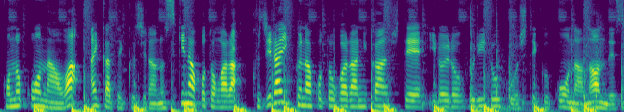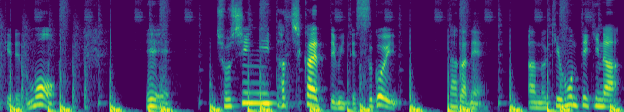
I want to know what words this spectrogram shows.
このコーナーは愛風クジラの好きな事柄クジライクな事柄に関していろいろフリートークをしていくコーナーなんですけれどもええ初心に立ち返ってみてすごいなんかねあの基本的な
